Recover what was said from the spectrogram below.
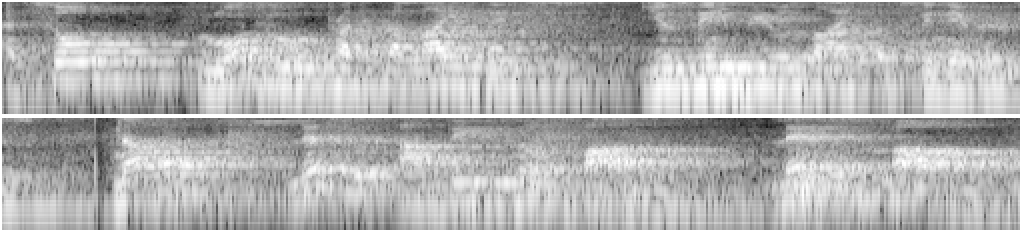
And so, we want to practicalize this using real life scenarios. Now, let's look at this uh. Let's uh,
